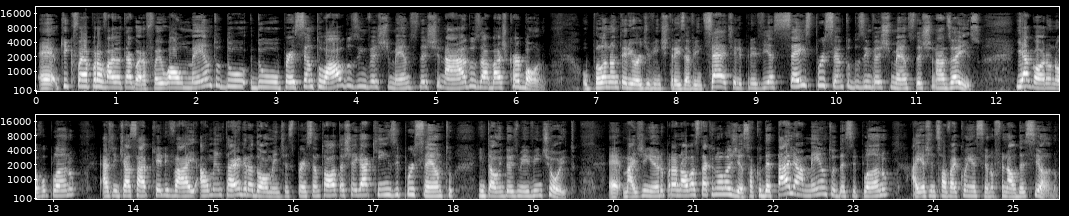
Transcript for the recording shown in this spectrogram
É, o que, que foi aprovado até agora? Foi o aumento do, do percentual dos investimentos destinados a baixo carbono. O plano anterior de 23 a 27, ele previa 6% dos investimentos destinados a isso. E agora o novo plano, a gente já sabe que ele vai aumentar gradualmente esse percentual até chegar a 15%, então em 2028. É, mais dinheiro para novas tecnologias. Só que o detalhamento desse plano, aí a gente só vai conhecer no final desse ano.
